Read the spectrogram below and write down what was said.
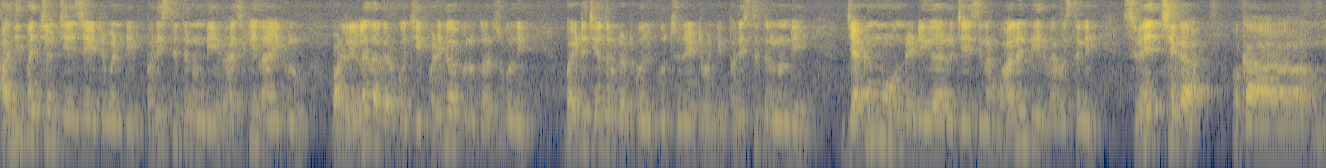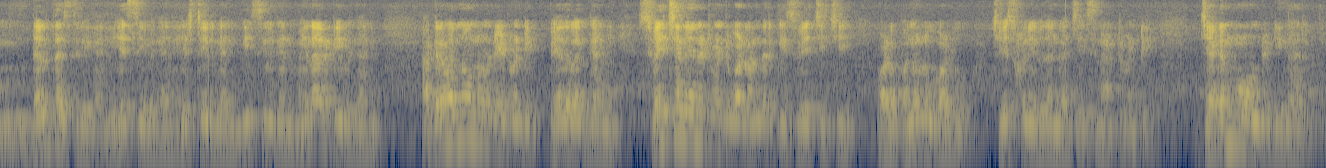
ఆధిపత్యం చేసేటువంటి పరిస్థితి నుండి రాజకీయ నాయకులు వాళ్ళ ఇళ్ళ దగ్గరకు వచ్చి పడిగాపులు కలుసుకొని బయట చేతులు కట్టుకొని కూర్చునేటువంటి పరిస్థితుల నుండి జగన్మోహన్ రెడ్డి గారు చేసిన వాలంటీర్ వ్యవస్థని స్వేచ్ఛగా ఒక దళిత స్త్రీ కానీ ఎస్సీలు కానీ ఎస్టీలు కానీ బీసీలు కానీ మైనారిటీలు కానీ అగ్రవర్ణంలో ఉండేటువంటి పేదలకు కానీ స్వేచ్ఛ లేనటువంటి వాళ్ళందరికీ స్వేచ్ఛ ఇచ్చి వాళ్ళ పనులు వాళ్ళు చేసుకునే విధంగా చేసినటువంటి జగన్మోహన్ రెడ్డి గారికి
